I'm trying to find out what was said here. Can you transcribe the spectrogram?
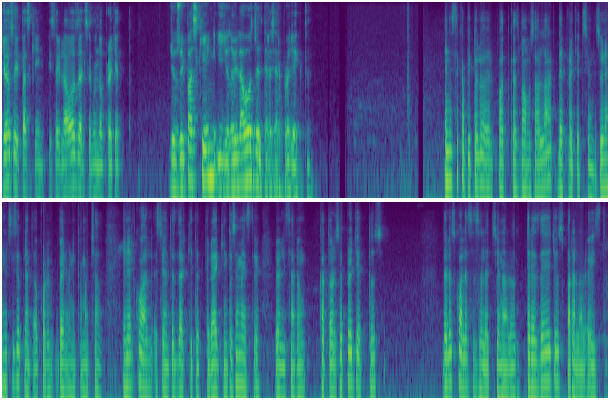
Yo soy Pasquín y soy la voz del segundo proyecto. Yo soy Pasquín y yo soy la voz del tercer proyecto. En este capítulo del podcast vamos a hablar de proyecciones, un ejercicio planteado por Verónica Machado, en el cual estudiantes de arquitectura de quinto semestre realizaron 14 proyectos, de los cuales se seleccionaron tres de ellos para la revista.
